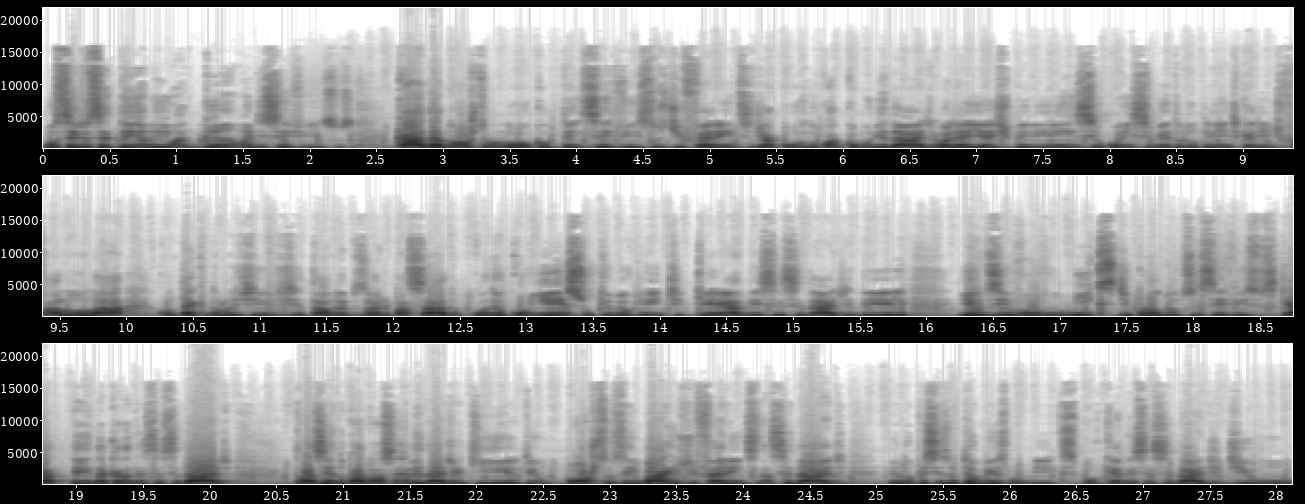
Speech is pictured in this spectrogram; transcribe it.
Ou seja, você tem ali uma gama de serviços. Cada Nostrum Local tem serviços diferentes de acordo com a comunidade. Olha aí a experiência e o conhecimento do cliente que a gente falou lá com tecnologia digital no episódio passado. Quando eu conheço o que o meu cliente quer, a necessidade dele, eu desenvolvo um mix de produtos e serviços que atenda aquela necessidade. Trazendo para a nossa realidade aqui, eu tenho postos em bairros diferentes na cidade. Eu não preciso ter o mesmo mix, porque a necessidade de um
